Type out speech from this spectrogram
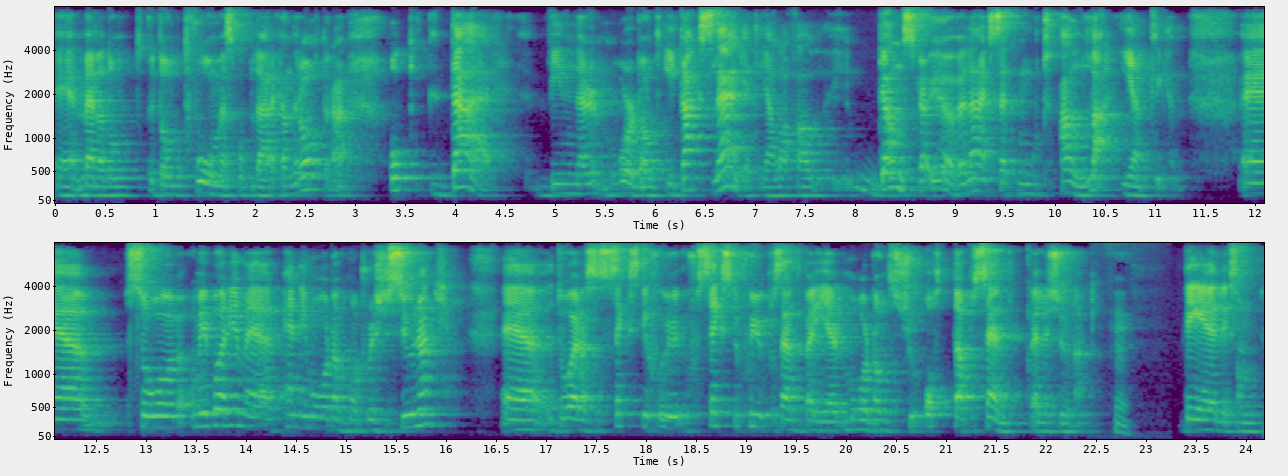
eh, mellan de, de två mest populära kandidaterna. Och där vinner Mordaunt i dagsläget i alla fall ganska överlägset mot alla egentligen. Eh, så om vi börjar med Penny Mordaunt mot Rishi Sunak. Eh, då är det alltså 67, 67 väljer Mordaunt, 28 väljer Sunak. Mm. Det är liksom,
